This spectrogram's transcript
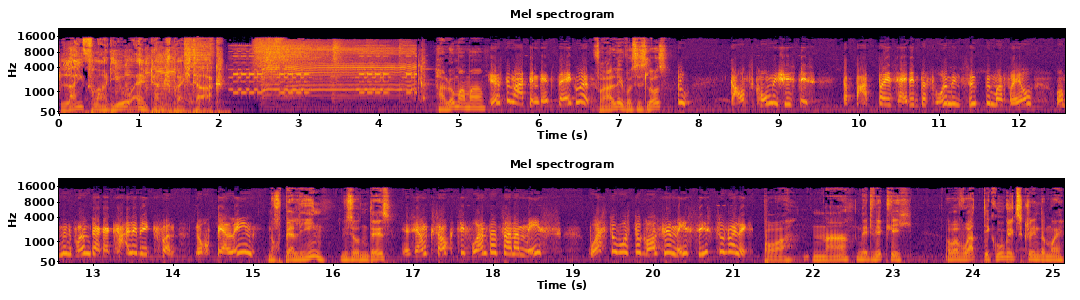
Live-Radio Elternsprechtag. Hallo Mama. Grüß dich Martin, geht's dir eh gut? Fralli, was ist los? Du, ganz komisch ist das. Der Papa ist heute in der Früh mit dem Süppemer Fredel und mit dem Wurmberger Kalle weggefahren. Nach Berlin. Nach Berlin? Wieso denn das? Ja, sie haben gesagt, sie fahren da zu einer Mess. Weißt du, was da gerade für eine Mess ist zufällig? Boah, na, nicht wirklich. Aber wart, die googelt geschwind einmal.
